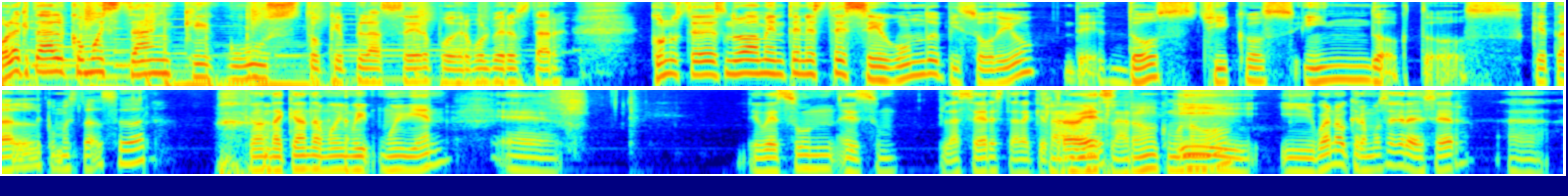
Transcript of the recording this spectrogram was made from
Hola, ¿qué tal? ¿Cómo están? Qué gusto, qué placer poder volver a estar con ustedes nuevamente en este segundo episodio de Dos Chicos Indoctos. ¿Qué tal? ¿Cómo estás, Cedar? ¿Qué onda? ¿Qué onda? Muy, muy, muy bien. Eh, es un, es un placer estar aquí otra vez. Claro, ¿cómo y, y bueno, queremos agradecer a,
